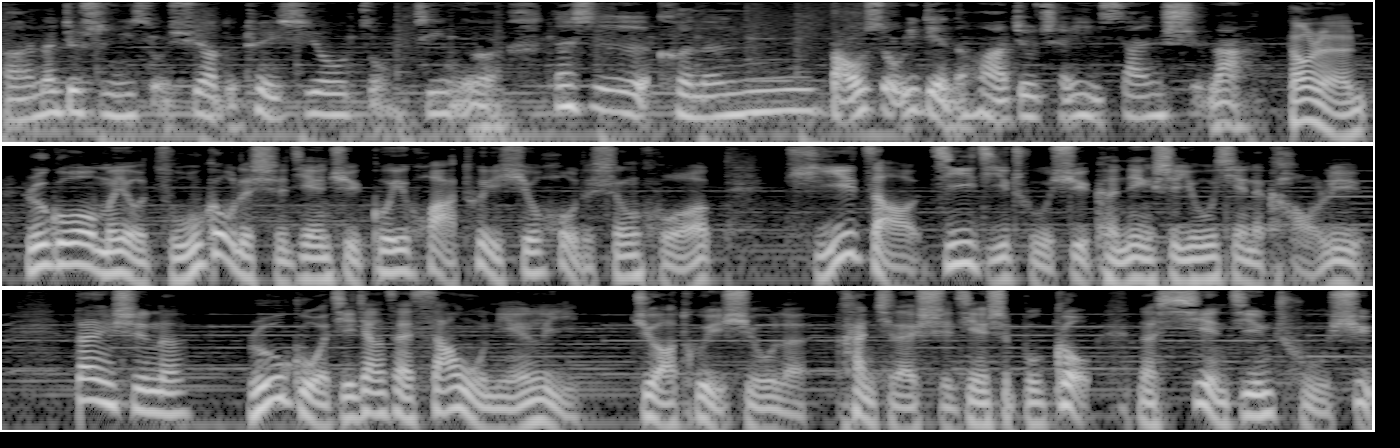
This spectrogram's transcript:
啊，那就是你所需要的退休总金额。但是可能保守一点的话，就乘以三十啦。当然，如果我们有足够的时间去规划退休后的生活，提早积极储蓄肯定是优先的考虑。但是呢，如果即将在三五年里，就要退休了，看起来时间是不够，那现金储蓄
